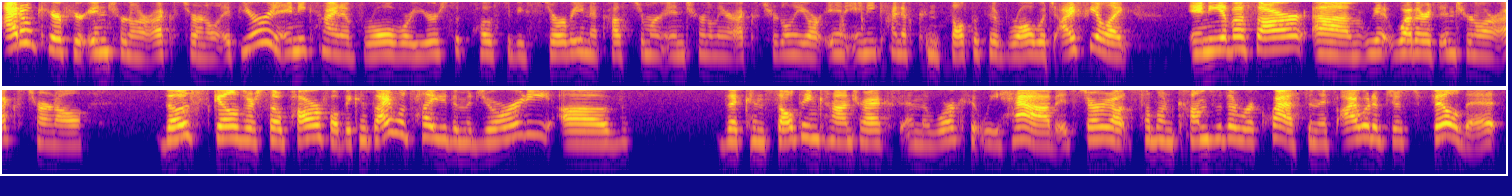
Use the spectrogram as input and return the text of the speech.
I don't care if you're internal or external, if you're in any kind of role where you're supposed to be serving a customer internally or externally, or in any kind of consultative role, which I feel like any of us are, um, whether it's internal or external, those skills are so powerful because I will tell you the majority of the consulting contracts and the work that we have, it started out someone comes with a request, and if I would have just filled it,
